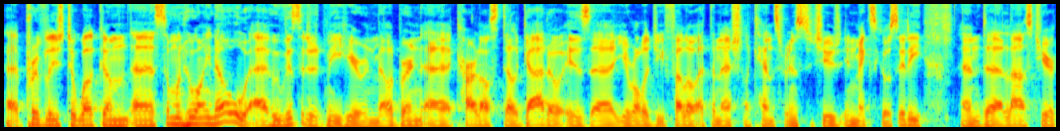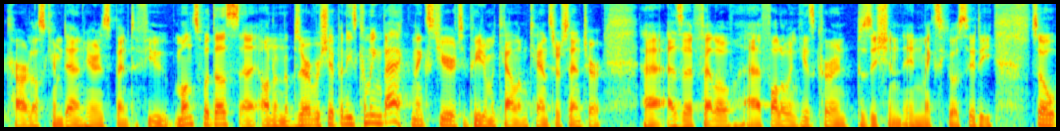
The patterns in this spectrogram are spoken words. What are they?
uh, privilege to welcome uh, someone who I know uh, who visited me here in Melbourne. Uh, Carlos Delgado is a urology fellow at the National Cancer Institute in Mexico City. And uh, last year, Carlos came down here and spent a few months with us uh, on an observership. And he's coming back next year to Peter MacCallum Cancer Center as a fellow following his current position in Mexico City. So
